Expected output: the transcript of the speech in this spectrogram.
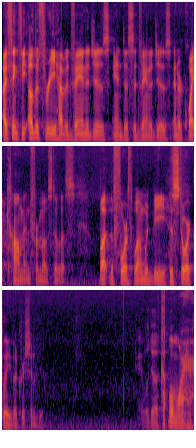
I think the other three have advantages and disadvantages and are quite common for most of us. But the fourth one would be historically the Christian view. We'll do a couple more here.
